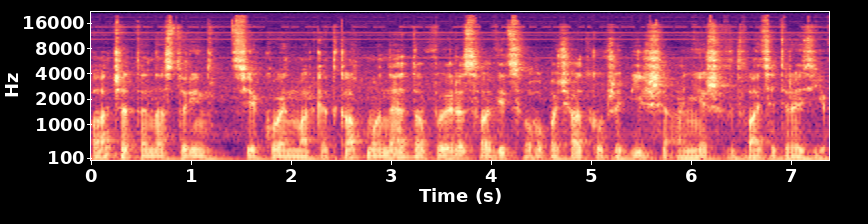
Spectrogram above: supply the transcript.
бачити на сторінці CoinMarketCap, монета виросла від свого початку вже більше аніж в 20 разів.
